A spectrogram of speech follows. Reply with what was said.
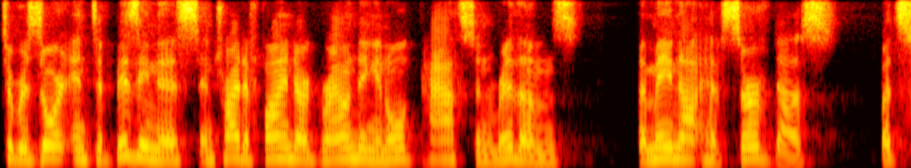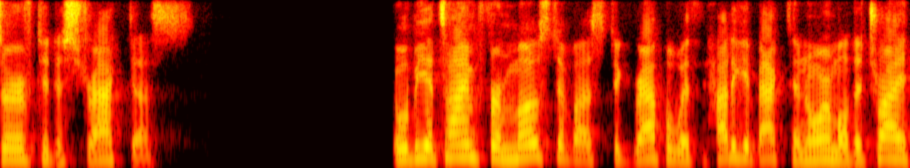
to resort into busyness and try to find our grounding in old paths and rhythms that may not have served us, but serve to distract us. It will be a time for most of us to grapple with how to get back to normal, to try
